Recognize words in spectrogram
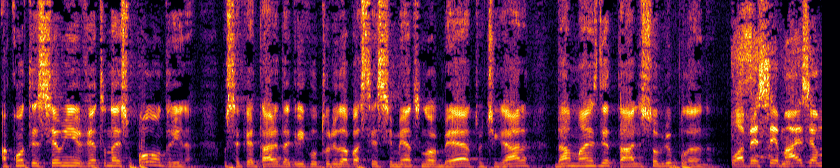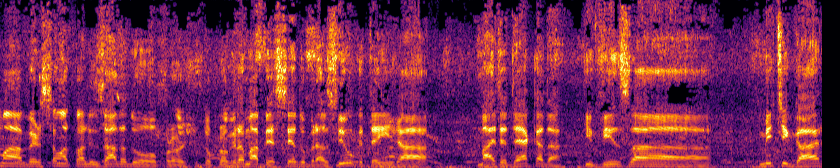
aconteceu em evento na Expo Londrina. O secretário da Agricultura e do Abastecimento, Norberto Tigara, dá mais detalhes sobre o plano. O ABC mais é uma versão atualizada do, do programa ABC do Brasil, que tem já mais de década, que visa mitigar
